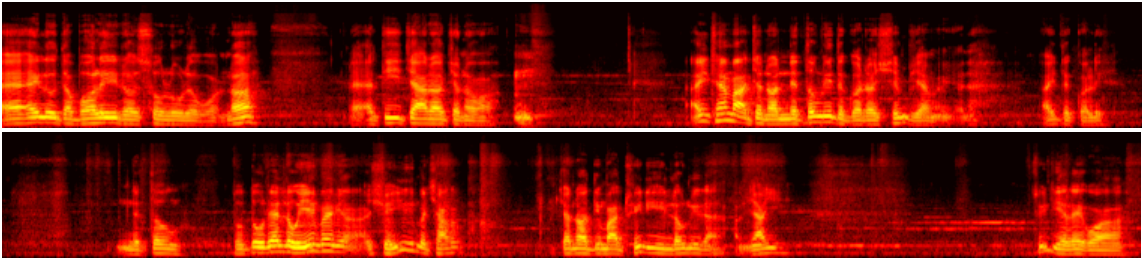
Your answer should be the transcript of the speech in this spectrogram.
အဲအဲ့လိုသဘောလေးတော့ဆိုလို့လို့ပေါ့နော်အဲအတီးကြတော့ကျွန်တော်အဲ့ဒီထမ်းမှာကျွန်တော်နှစ်သုံးလေးတကွတော့ရှင်းပြမယ်ဗျာအဲ့ဒီတကွလေးနှစ်သုံးတူတူတဲ့လူရင်းပဲဗျာအရွှေကြီးမချတော့ကျွန်တော်ဒီမှာ 3D လုံးနေတာအများကြီး 3D လည်းကွာအ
